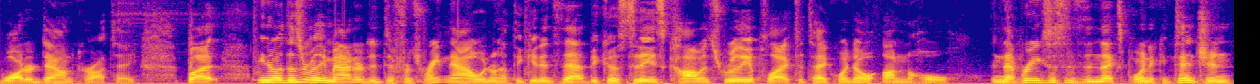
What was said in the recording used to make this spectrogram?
watered down karate. But, you know, it doesn't really matter the difference right now. We don't have to get into that because today's comments really apply to Taekwondo on the whole. And that brings us into the next point of contention,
